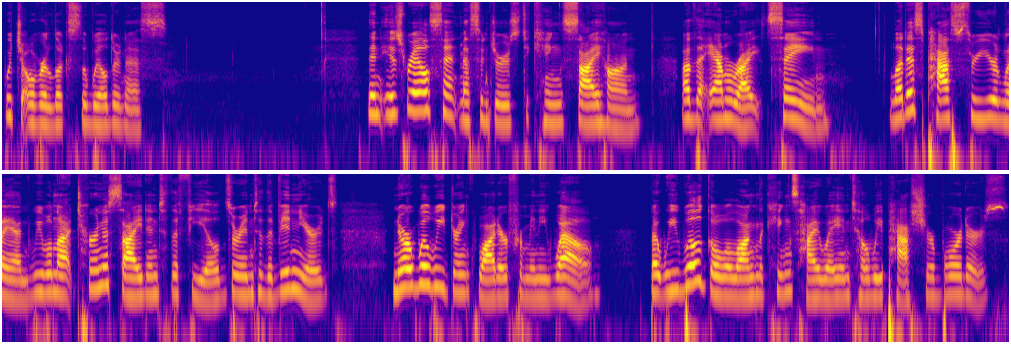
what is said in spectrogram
which overlooks the wilderness. Then Israel sent messengers to King Sihon of the Amorites, saying, Let us pass through your land. We will not turn aside into the fields or into the vineyards, nor will we drink water from any well, but we will go along the king's highway until we pass your borders.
